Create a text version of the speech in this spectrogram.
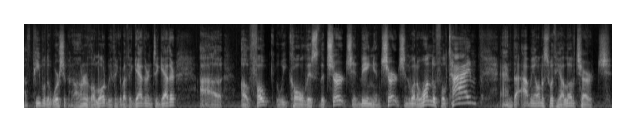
of people to worship and honor the Lord. We think about the gathering together uh, of folk. We call this the church and being in church, and what a wonderful time. And uh, I'll be honest with you, I love church.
